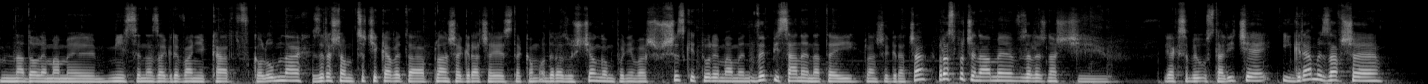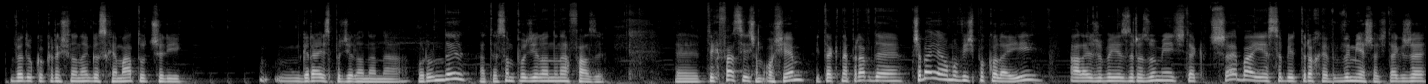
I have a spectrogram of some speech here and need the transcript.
na dole mamy miejsce na zagrywanie kart w kolumnach. Zresztą, co ciekawe, ta plansza gracza jest taką od razu ściągą, ponieważ wszystkie tury mamy wypisane na tej planszy gracza. Rozpoczynamy w zależności jak sobie ustalicie i gramy zawsze według określonego schematu, czyli gra jest podzielona na rundy, a te są podzielone na fazy. E, Tych faz jest 8 i tak naprawdę trzeba je omówić po kolei, ale żeby je zrozumieć, tak trzeba je sobie trochę wymieszać, także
